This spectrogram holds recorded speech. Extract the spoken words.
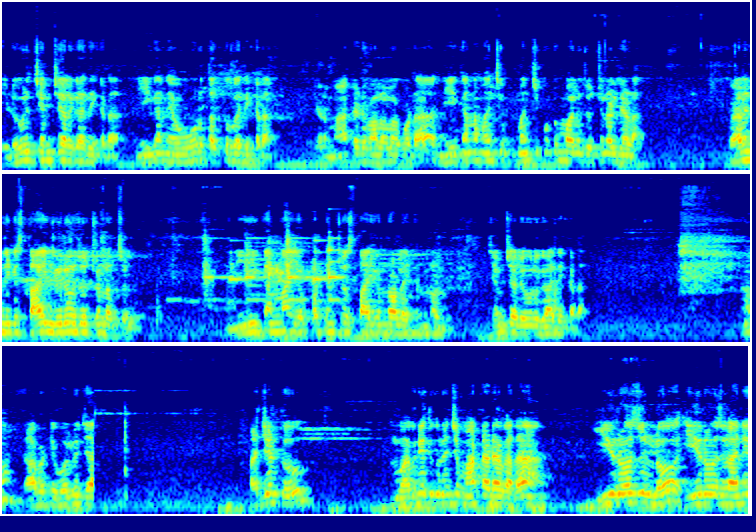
ఎవరు చెంచాలి కాదు ఇక్కడ. నీకన్నా ఎవరు తక్కువ కాదు ఇక్కడ. ఇక్కడ మాట్లాడే వాళ్ళలో కూడా నీకన్నా మంచి మంచి కుటుంబాల నుంచి వచ్చిన వాళ్ళు లేడా? ఒకవేళ నీకు స్థాయి ఈ రోజు వచ్చి ఉండొచ్చు. నీకన్నా ఎప్పటి నుంచో స్థాయి ఉన్నవాళ్ళు ఇక్కడ ఉన్నాడు చెంచాలు ఎవరు కాదు ఇక్కడ. కాబట్టి ఒళ్ళు జా ప్రజెంట్ నువ్వు అవినీతి గురించి మాట్లాడావు కదా. ఈ రోజుల్లో ఈ రోజు కానీ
